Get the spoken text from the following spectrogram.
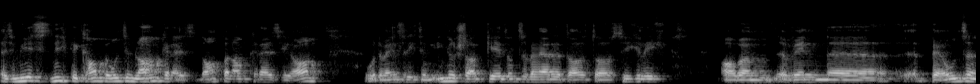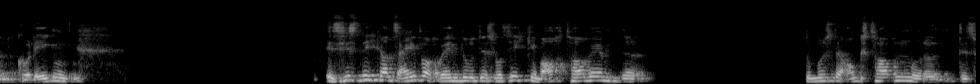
also mir ist es nicht bekannt bei uns im Landkreis, Nachbarlandkreis ja, oder wenn es Richtung Ingolstadt geht und so weiter, da, da sicherlich. Aber wenn äh, bei unseren Kollegen, es ist nicht ganz einfach, wenn du das, was ich gemacht habe, du musst ja Angst haben oder das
